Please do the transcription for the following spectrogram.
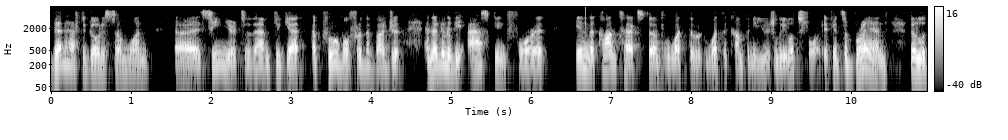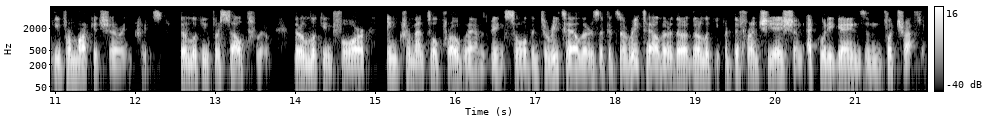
then have to go to someone uh, senior to them to get approval for the budget, and they're going to be asking for it in the context of what the what the company usually looks for. If it's a brand, they're looking for market share increase. They're looking for sell through. They're looking for incremental programs being sold into retailers. If it's a retailer, they're, they're looking for differentiation, equity gains, and foot traffic.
